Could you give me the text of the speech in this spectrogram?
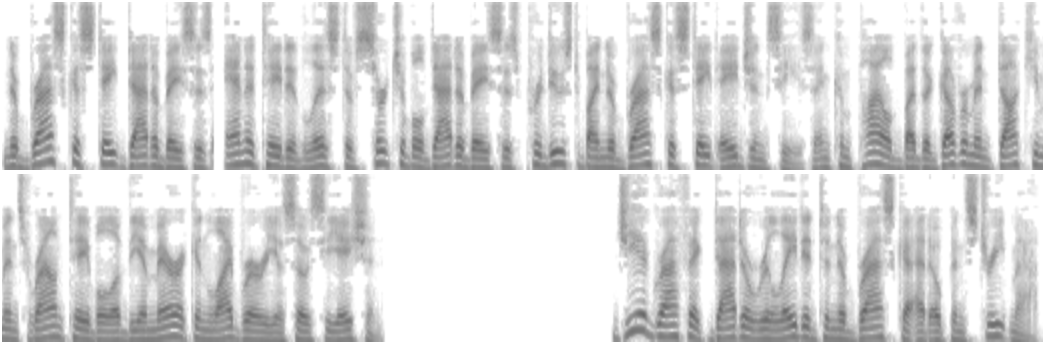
Nebraska State Databases – Annotated list of searchable databases produced by Nebraska state agencies and compiled by the Government Documents Roundtable of the American Library Association. Geographic data related to Nebraska at OpenStreetMap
